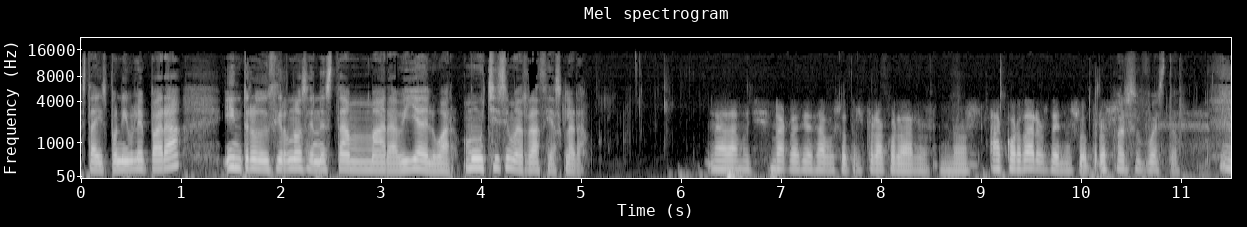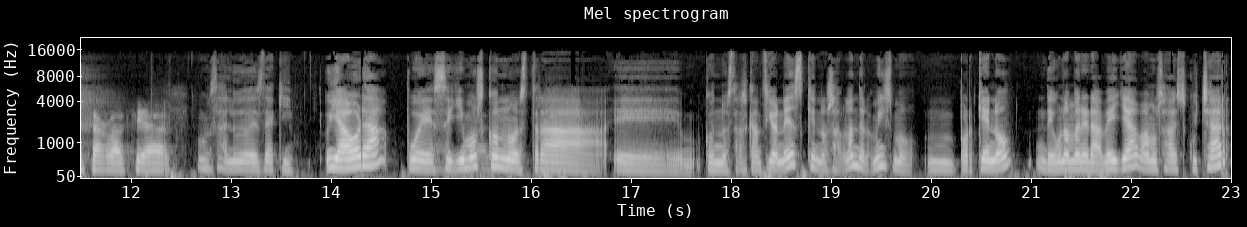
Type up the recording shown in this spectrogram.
está disponible para introducirnos en esta maravilla del lugar. Muchísimas gracias, Clara. Nada, muchísimas gracias a vosotros por acordaros, nos, acordaros de nosotros. Por supuesto. Muchas gracias. Un saludo desde aquí. Y ahora, pues seguimos con nuestra eh, con nuestras canciones que nos hablan de lo mismo. Mm, ¿Por qué no? De una manera bella vamos a escuchar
